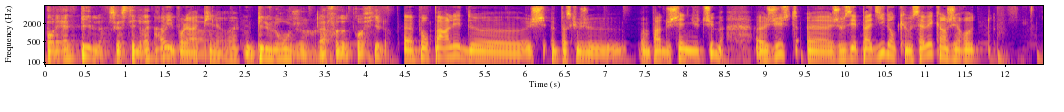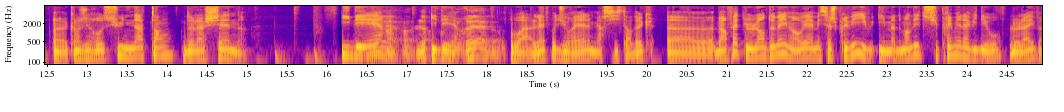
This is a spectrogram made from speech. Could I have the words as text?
Pour les red pills, parce que c'était une red Ah oui, pour les red pills, ouais. Une pilule rouge, la photo de profil. Euh, pour parler de. Parce que je. On parle de chaîne YouTube. Euh, juste, euh, je vous ai pas dit, donc vous savez, quand j'ai re... quand j'ai reçu Nathan de la chaîne IDR, IDR, réel. Voilà, l'info du réel. Merci Starduck. Euh, ben en fait, le lendemain, il m'a envoyé un message privé. Il, m'a demandé de supprimer la vidéo, le live.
